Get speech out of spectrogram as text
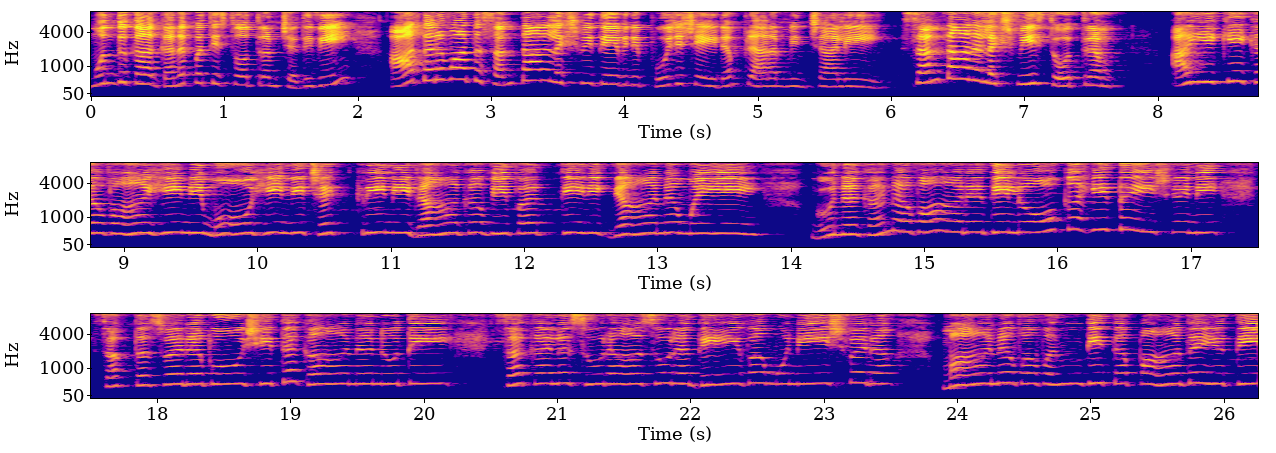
ముందుగా గణపతి స్తోత్రం చదివి ఆ తర్వాత సంతాన లక్ష్మీదేవిని పూజ చేయడం ప్రారంభించాలి. సంతాన లక్ష్మి స్తోత్రం. ఐకిక వాహిని మోహిని చక్రిని రాగ వివర్తిని జ్ఞానమయే గుణగణ వారధి లోక పాదయుతి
